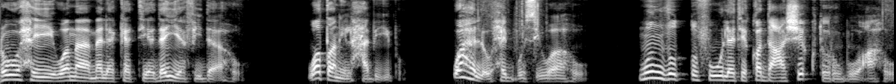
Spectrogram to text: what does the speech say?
روحي وما ملكت يدي فداه. وطني الحبيب وهل أحب سواه؟ منذ الطفولة قد عشقت ربوعه.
